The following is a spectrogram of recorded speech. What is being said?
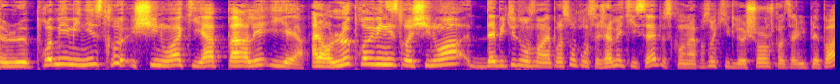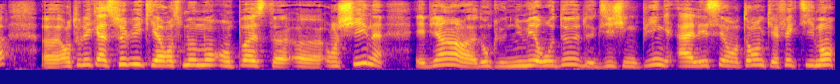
le Premier ministre chinois qui a parlé hier. Alors le Premier ministre chinois, d'habitude on a l'impression qu'on sait jamais qui c'est, parce qu'on a l'impression qu'il le change quand ça lui plaît pas. Euh, en tous les cas, celui qui est en ce moment en poste euh, en Chine, eh bien euh, donc le numéro 2 de Xi Jinping a laissé entendre qu'effectivement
